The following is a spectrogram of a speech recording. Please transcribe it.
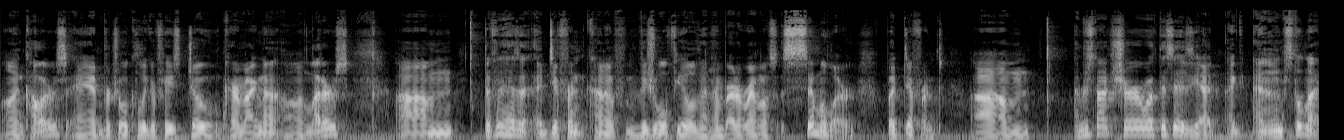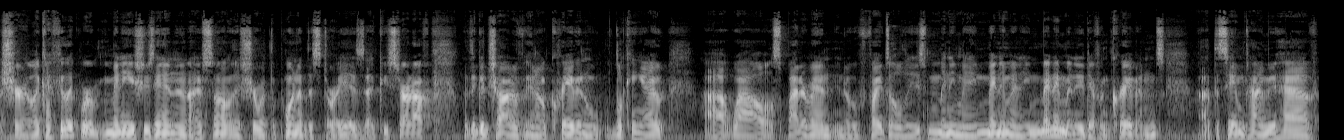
on colors, and Virtual Calligraphy's Joe Caramagna on letters. Um, definitely has a, a, different kind of visual feel than Humberto Ramos. Similar, but different. Um, I'm just not sure what this is yet, I, and I'm still not sure. Like I feel like we're many issues in, and I'm still not really sure what the point of the story is. Like you start off with a good shot of you know Kraven looking out uh, while Spider-Man you know fights all these many, many, many, many, many, many different Kravens. Uh, at the same time, you have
